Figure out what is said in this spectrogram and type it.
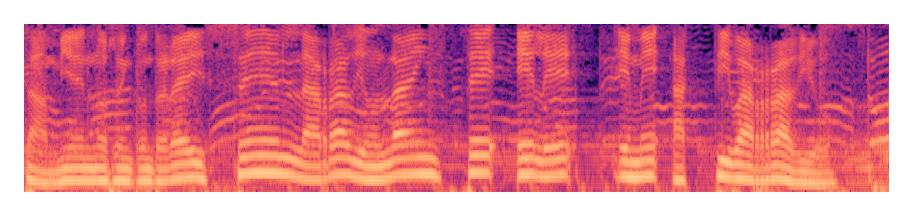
También nos encontraréis en la radio online CLM Activa Radio.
